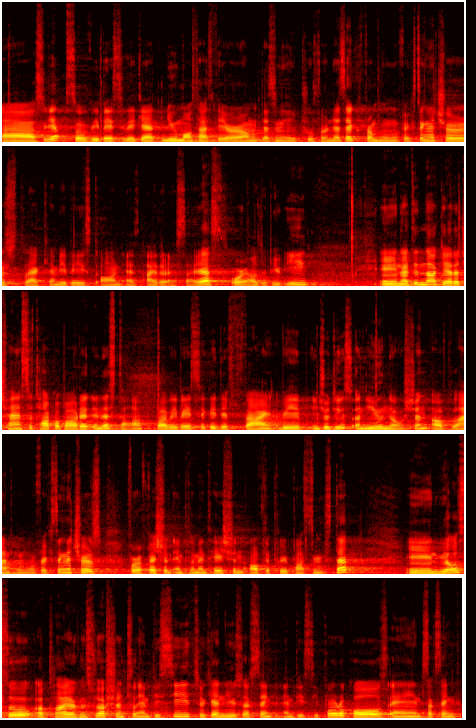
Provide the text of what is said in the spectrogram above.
uh, so yeah, so we basically get new multi-theorem designated proof for from homomorphic signatures that can be based on either SIS or LWE. And I did not get a chance to talk about it in this talk, but we basically define, we introduced a new notion of blind homomorphic signatures for efficient implementation of the pre-processing step. And we also apply our construction to MPC to get new succinct MPC protocols and succinct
